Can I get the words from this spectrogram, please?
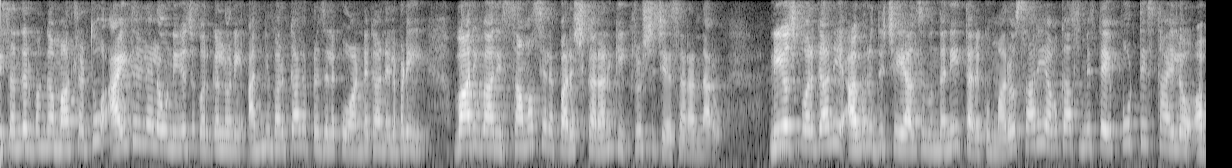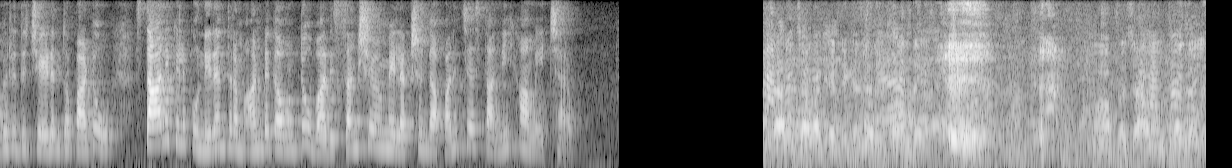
ఈ సందర్భంగా మాట్లాడుతూ ఐదేళ్ళలో నియోజకవర్గంలోని అన్ని వర్గాల ప్రజలకు అండగా నిలబడి వారి వారి సమస్యల పరిష్కారానికి కృషి చేశారన్నారు. నియోజకవర్గాన్ని అభివృద్ధి చేయాల్సి ఉందని తనకు మరోసారి అవకాశం ఇస్తే పూర్తి స్థాయిలో అభివృద్ధి చేయడంతో పాటు స్థానికులకు నిరంతరం అండగా ఉంటూ వారి సంక్షేమమే లక్ష్యంగా పనిచేస్తానని హామీ ఇచ్చారు. చాలా గట్టిగా జరుగుతోంది మా ప్రచారం ప్రజలు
